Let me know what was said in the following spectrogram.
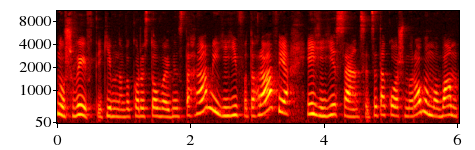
ну, шрифт, який вона використовує в інстаграмі, її фотографія і її сенси. Це також ми робимо. Вам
